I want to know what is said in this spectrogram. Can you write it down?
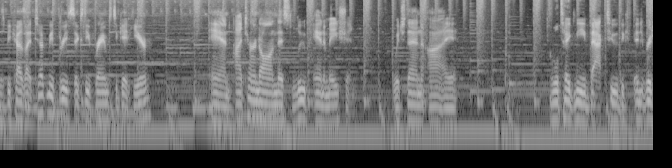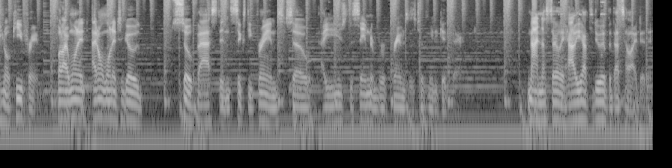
is because it took me 360 frames to get here, and I turned on this loop animation, which then I will take me back to the original keyframe. But I want it, I don't want it to go so fast in 60 frames, so I used the same number of frames as it took me to get there. Not necessarily how you have to do it, but that's how I did it.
